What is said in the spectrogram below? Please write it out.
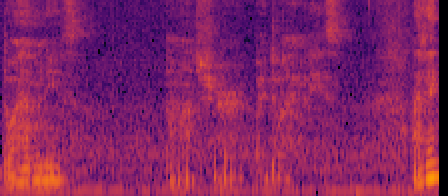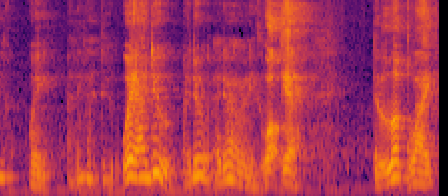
do I have a niece? I'm not sure. Wait, do I have a niece? I think. Wait, I think I do. Wait, I do. I do. I do have a niece. Well, yeah. It looked like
